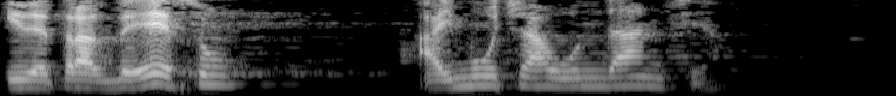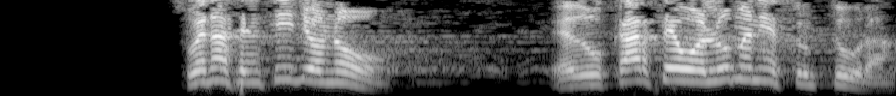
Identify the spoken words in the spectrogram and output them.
Y detrás de eso hay mucha abundancia. ¿Suena sencillo o no? Educarse, volumen y estructura.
